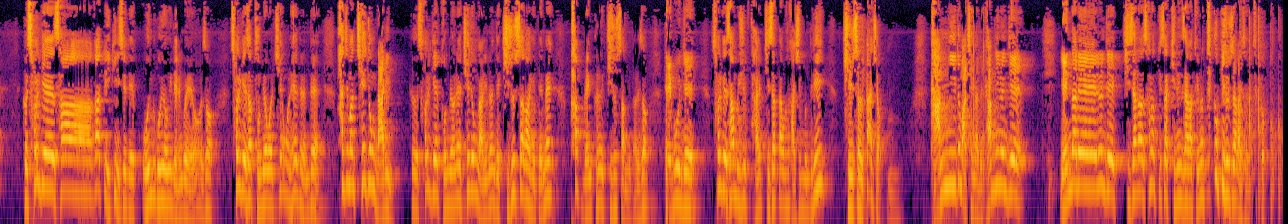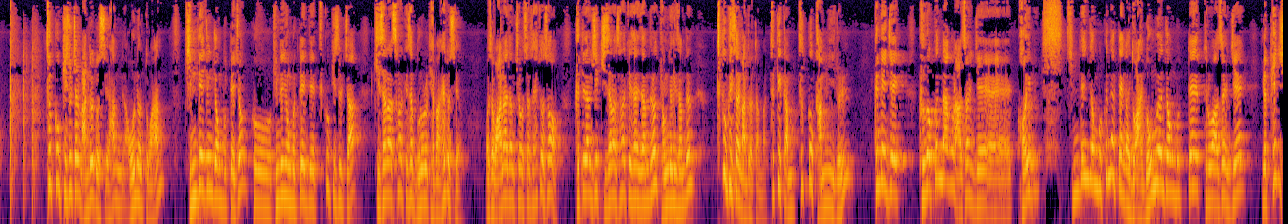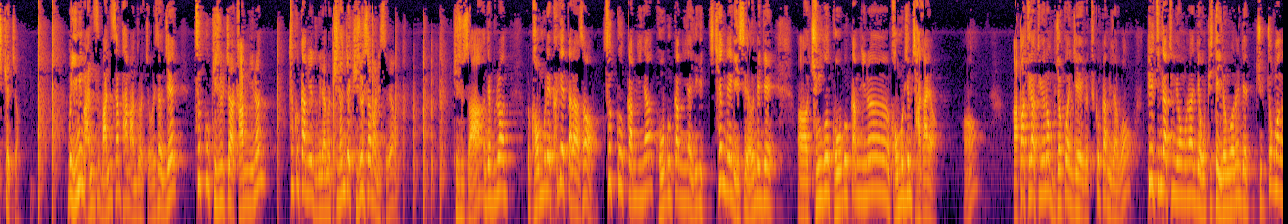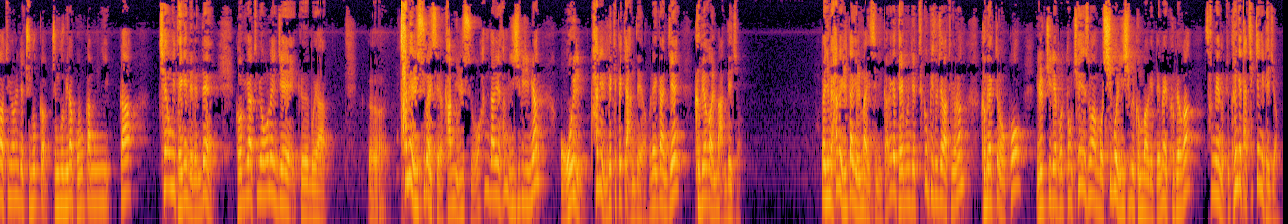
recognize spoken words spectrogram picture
그 설계사가 또 있긴 있어야 돼요. 고용이 되는 거예요. 그래서 설계사 두 명을 채용을 해야 되는데 하지만 최종 날인 그 설계 도면의 최종 날인은 이제 기술사가 하기 때문에 탑 랭크는 기술사입니다. 그래서 대부분 이제 설계 사무실 기사 따고서 가신 분들이 기술서를 따죠. 감리도 마찬가지예요. 감리는 이제 옛날에는 이제 기사나 산업기사 기능사 같은 경우는 특급 기술사가 있어요. 특급. 특급 기술자를 만들어뒀어요. 한 5년 동안. 김대중 정부 때죠. 그 김대중 정부 때 이제 특급 기술자 기사나 산업기사 문호를 개방해뒀어요. 그래서 완화 정책을 써서 해줘서 그때 당시 기사나 산업기사인 사람들은 경력인 사람들은 특급 기사를 만들었단 말이에요. 특급 감, 특급 감리를. 근데 이제 그거 끝나고 나서 이제 거의 김대중 정부 끝날 때인가 아, 노무현 정부 때 들어와서 이제 이걸 폐지시켰죠. 뭐 이미 만든, 만든 사람 다 만들었죠. 그래서 이제 특급 기술자 감리는 특급 감리는 누구냐면 현재 기술사만 있어요. 기술사. 근데 물론 건물의 크기에 따라서 특급 감리냐 고급 감리냐 이렇게 채용되는 게 있어요. 근데 이제 어, 중국 고급 감리는 건물이 좀 작아요. 어? 아파트 같은 경우는 무조건 이제 그 특급 감리자고 빌딩 같은 경우는 이제 오피스텔 이런 거는 이제 주, 조그만 거 같은 경우는 이제 중급 중급이나 고급 감리가 채용이 되게 되는데 거기 같은 경우는 이제 그 뭐야 그 참여 일수가 있어요. 감리 일수 한 달에 3 20일이면 5일, 8일 이렇게밖에 안 돼요. 그러니까 이제 급여가 얼마 안 되죠. 왜냐면 하루 일당이 얼마 있으니까. 그러니까 대부분 이제 특급 기술자 같은 경우는 금액도 높고 일주일에 보통 최소한 뭐 10월, 20일 근무하기 때문에 급여가 상당히 높죠. 그런 게 다 책정이 되죠.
